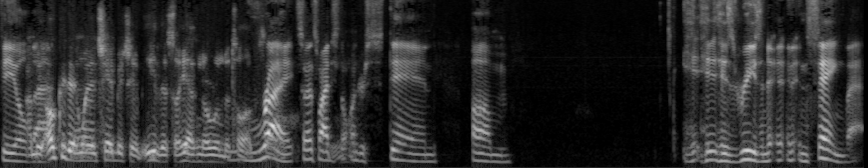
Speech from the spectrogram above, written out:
feel I that. mean, Oakley didn't win a championship either, so he has no room to talk. Right. So that's why I just don't understand um hi- hi- his reason in, in- in saying that.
